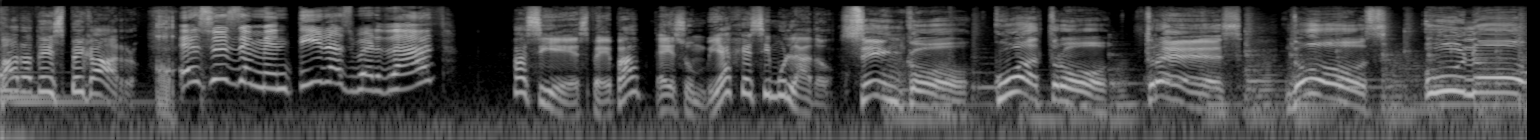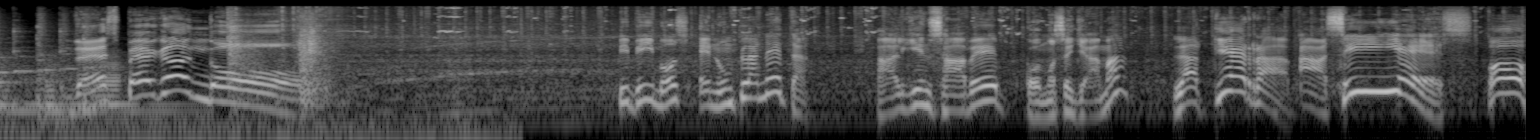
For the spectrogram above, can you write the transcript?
para despegar. Eso es de mentiras, ¿verdad? Así es, Pepa. Es un viaje simulado. Cinco, cuatro, tres, dos, uno. ¡Despegando! Vivimos en un planeta. ¿Alguien sabe cómo se llama? La Tierra. Así es. Oh,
